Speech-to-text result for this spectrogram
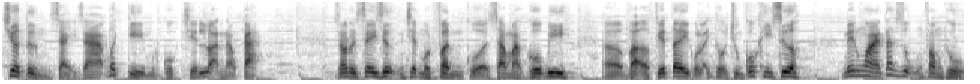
chưa từng xảy ra bất kỳ một cuộc chiến loạn nào cả. Do được xây dựng trên một phần của sa mạc Gobi ờ, và ở phía tây của lãnh thổ Trung Quốc khi xưa, nên ngoài tác dụng phòng thủ,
